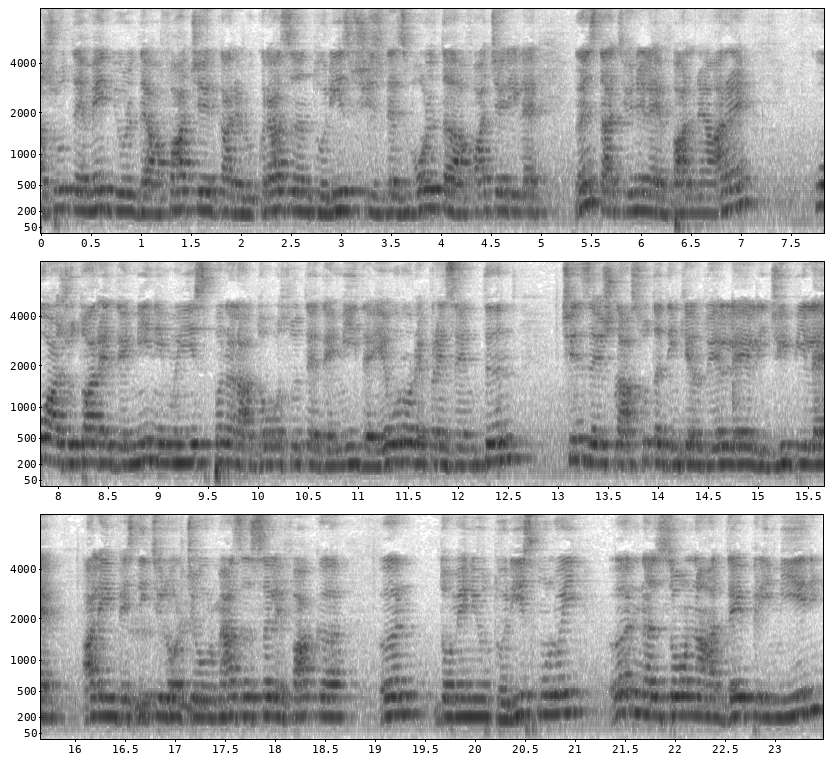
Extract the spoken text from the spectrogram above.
ajute mediul de afaceri care lucrează în turism și își dezvoltă afacerile în stațiunile balneare, cu ajutoare de minimis până la 200.000 de euro, reprezentând 50% din cheltuielile eligibile ale investițiilor ce urmează să le facă în domeniul turismului, în zona de primiri,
